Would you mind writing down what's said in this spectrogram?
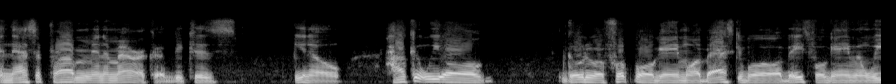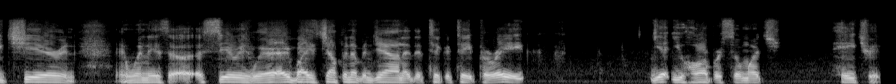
and that's a problem in America because you know how can we all go to a football game or a basketball or a baseball game and we cheer and and when there's a, a series where everybody's jumping up and down at the ticker tape parade yet you harbor so much hatred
